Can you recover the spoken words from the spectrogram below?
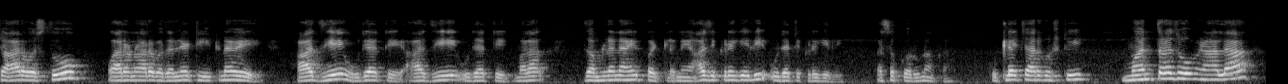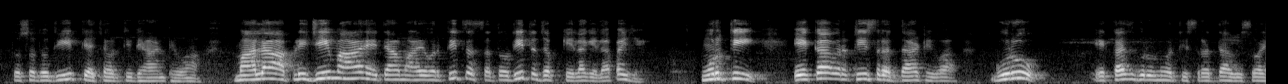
चार वस्तू वारंवार बदलणे ठीक नव्हे. आज हे उद्या ते आज हे उद्या ते. मला जमलं नाही पटलं नाही. आज इकडे गेली उद्या तिकडे गेली. असं करू नका. कुठल्या चार गोष्टी? मंत्र जो मिळाला तो सदोदित त्याच्यावरती ध्यान ठेवा. माला आपली जी माळ आहे त्या माळेवरतीच सतोदित जप केला गेला पाहिजे. मूर्ती एकावरती श्रद्धा ठेवा. गुरु एकाच गुरूंवरती श्रद्धा विश्वास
